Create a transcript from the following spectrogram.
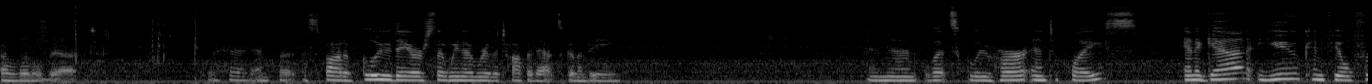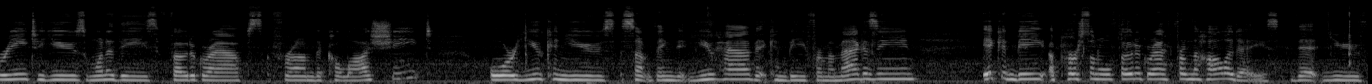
a little bit. Go ahead and put a spot of glue there so we know where the top of that's gonna be. And then let's glue her into place. And again, you can feel free to use one of these photographs from the collage sheet, or you can use something that you have. It can be from a magazine. It can be a personal photograph from the holidays that you've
